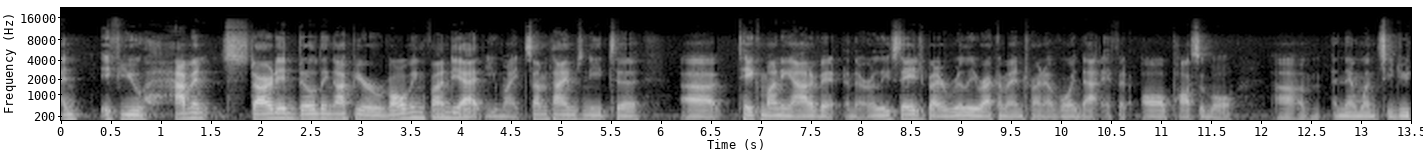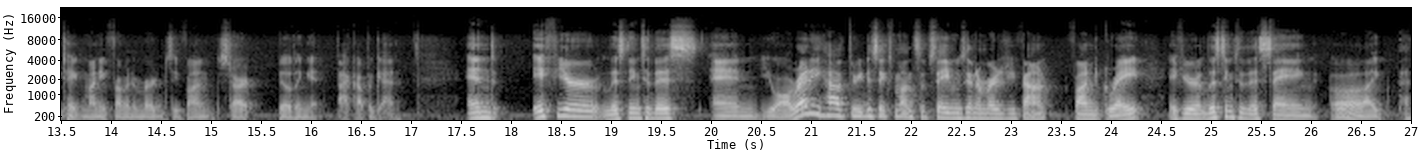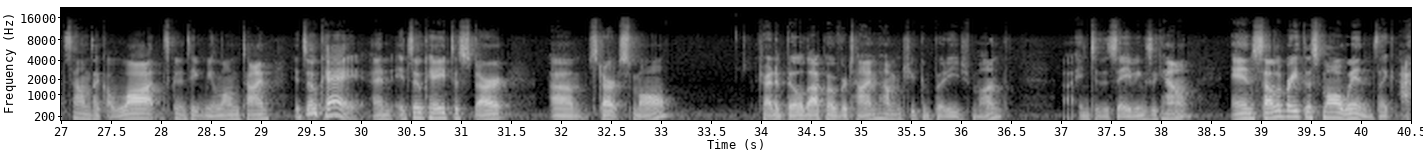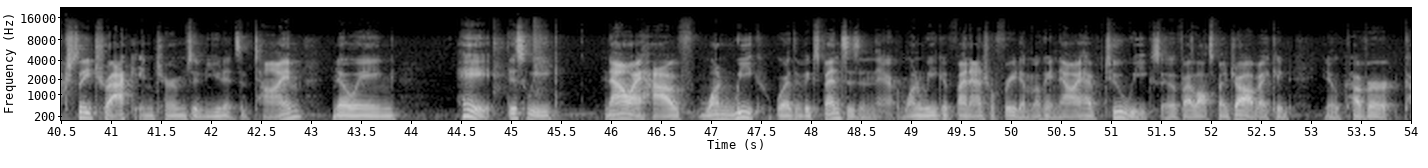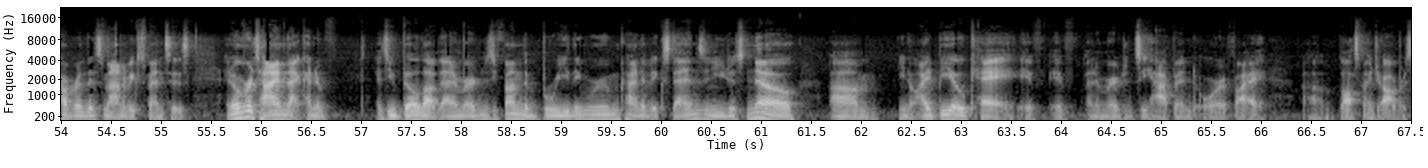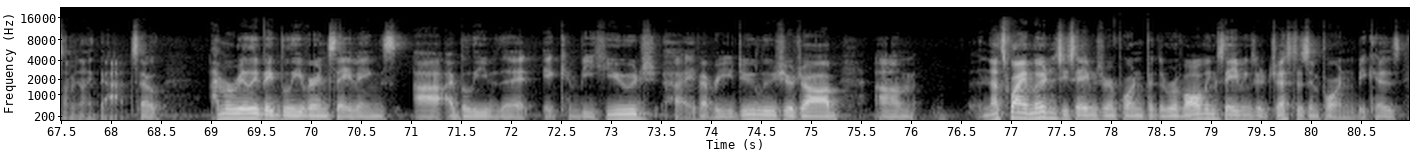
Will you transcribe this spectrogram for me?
and if you haven't started building up your revolving fund yet, you might sometimes need to uh, take money out of it in the early stage, but I really recommend trying to avoid that if at all possible. Um, and then once you do take money from an emergency fund, start building it back up again. And if you're listening to this and you already have three to six months of savings in emergency fund, fund great. If you're listening to this saying, oh, like that sounds like a lot, it's going to take me a long time, it's okay. And it's okay to start um, start small. Try to build up over time how much you can put each month uh, into the savings account and celebrate the small wins. Like actually track in terms of units of time, knowing, hey, this week now I have one week worth of expenses in there, one week of financial freedom. Okay, now I have two weeks. So if I lost my job, I could, you know, cover cover this amount of expenses. And over time, that kind of as you build up that emergency fund, the breathing room kind of extends, and you just know, um, you know, I'd be okay if if an emergency happened or if I uh, lost my job or something like that. So I'm a really big believer in savings. Uh, I believe that it can be huge uh, if ever you do lose your job. Um, and that's why emergency savings are important, but the revolving savings are just as important because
